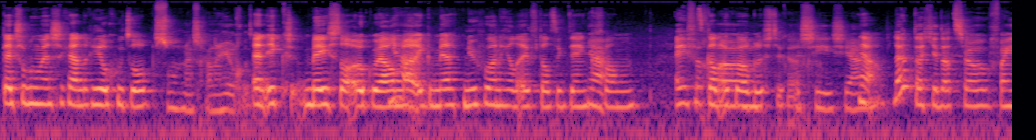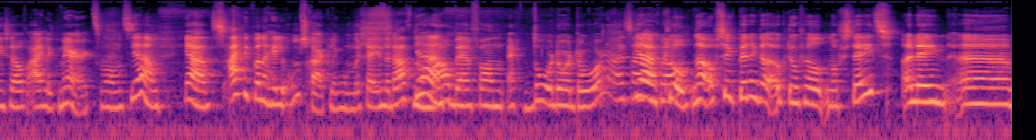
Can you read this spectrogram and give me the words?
Kijk, sommige mensen gaan er heel goed op. Sommige mensen gaan er heel goed En ik meestal ook wel. Ja. Maar ik merk nu gewoon heel even dat ik denk Ja. van... Even Het kan ook wel rustiger. Precies, ja. Ja. Leuk dat je dat zo van jezelf eigenlijk merkt. Want ja. Ja, het is eigenlijk wel een hele omschakeling. Omdat jij inderdaad Ja. normaal bent van echt door, door, door. ja Uiteindelijk wel. klopt. Nou, op zich ben ik daar ook nog wel nog steeds. Alleen, ehm,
